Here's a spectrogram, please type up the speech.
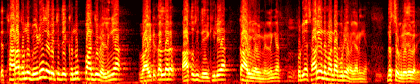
ਤੇ ਥਾਰਾਂ ਤੁਹਾਨੂੰ ਵੀਡੀਓ ਦੇ ਵਿੱਚ ਦੇਖਣ ਨੂੰ ਪੰਜ ਮਿਲਣਗੀਆਂ ਵਾਈਟ ਕਲਰ ਆ ਤੁਸੀਂ ਦੇਖ ਹੀ ਲਿਆ ਕਾਲੀਆਂ ਵੀ ਮਿਲਣਗੀਆਂ ਤੁਹਾਡੀਆਂ ਸਾਰੀਆਂ ਡਿਮਾਂਡਾਂ ਪੂਰੀਆਂ ਹੋ ਜਾਣਗੀਆਂ। ਦੱਸੋ ਵੀਰੇ ਇਹਦੇ ਬਾਰੇ।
